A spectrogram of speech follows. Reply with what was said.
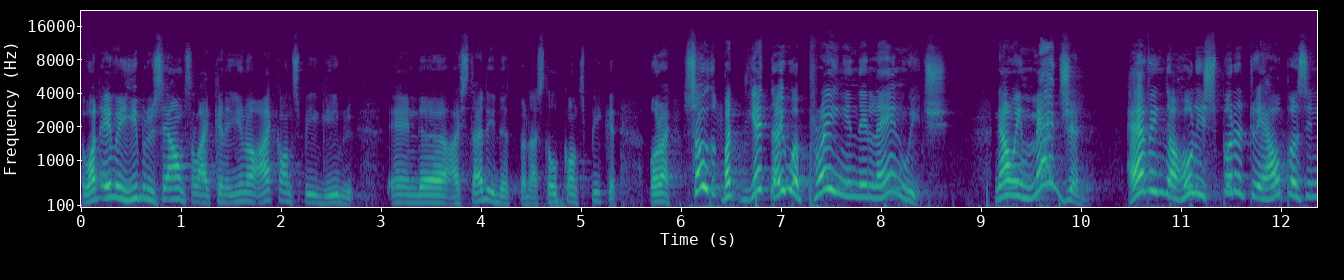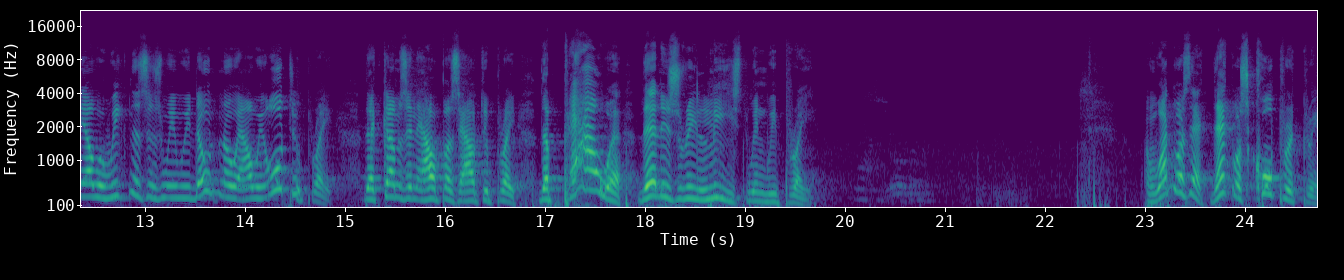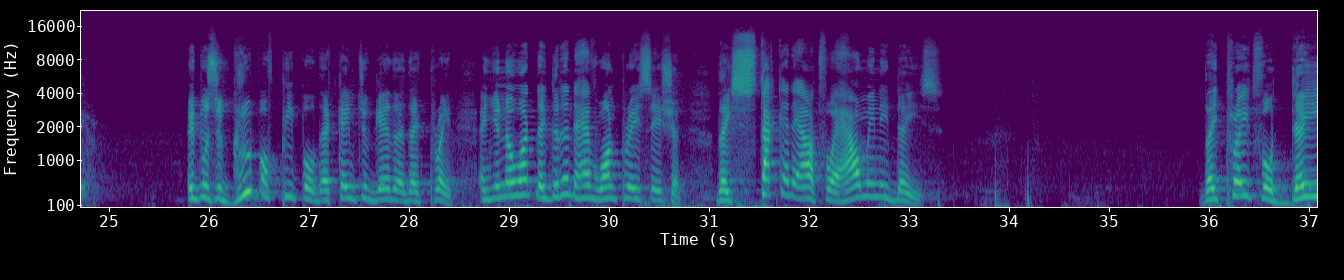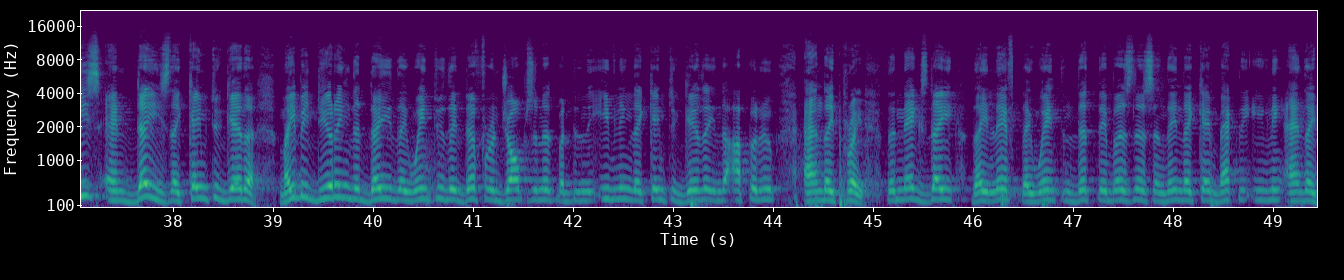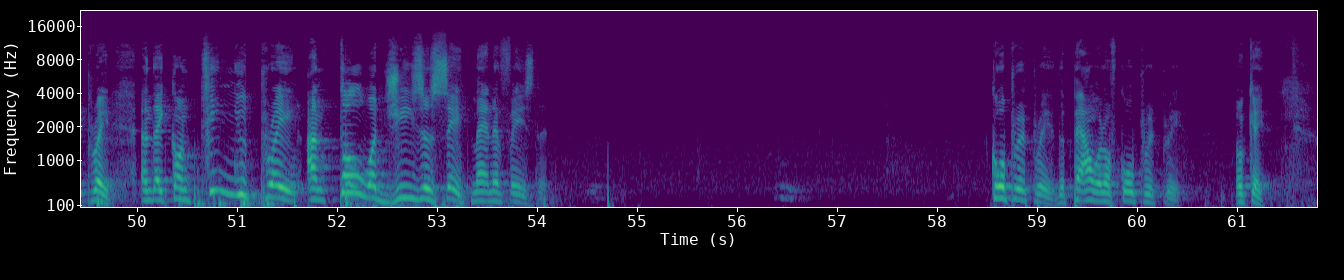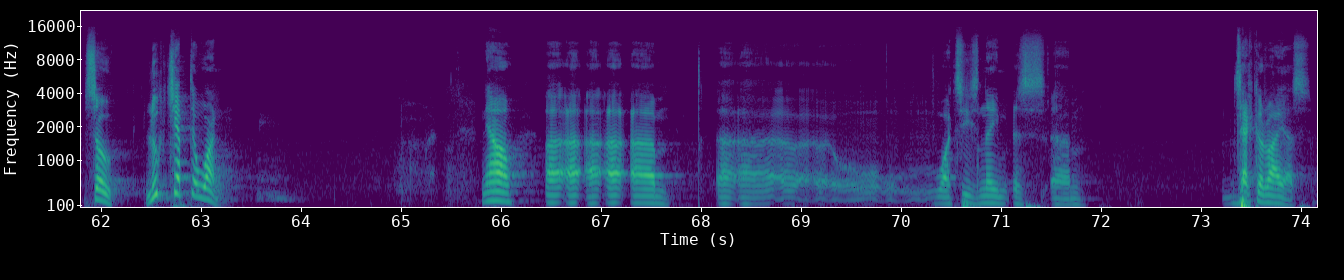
Whatever Hebrew sounds like, you know, I can't speak Hebrew. And uh, I studied it, but I still can't speak it. All right. So, but yet they were praying in their language. Now imagine having the Holy Spirit to help us in our weaknesses when we don't know how we ought to pray, that comes and help us how to pray. The power that is released when we pray. And what was that? That was corporate prayer. It was a group of people that came together that prayed. And you know what? They didn't have one prayer session. They stuck it out for how many days? They prayed for days and days. They came together. Maybe during the day they went to their different jobs in it, but in the evening they came together in the upper room and they prayed. The next day they left, they went and did their business, and then they came back the evening and they prayed. And they continued praying until what Jesus said manifested. Corporate prayer, the power of corporate prayer. Okay, so Luke chapter 1. Now, uh, uh, uh, um, what's his name is um, Zacharias.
